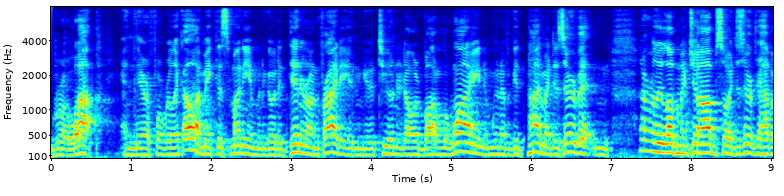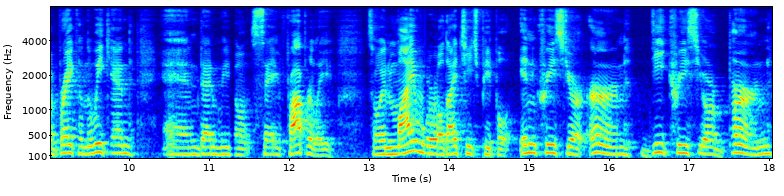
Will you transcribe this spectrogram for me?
grow up. And therefore, we're like, oh, I make this money. I'm going to go to dinner on Friday and get a $200 bottle of wine. I'm going to have a good time. I deserve it. And I don't really love my job, so I deserve to have a break on the weekend. And then we don't save properly. So, in my world, I teach people increase your earn, decrease your burn,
